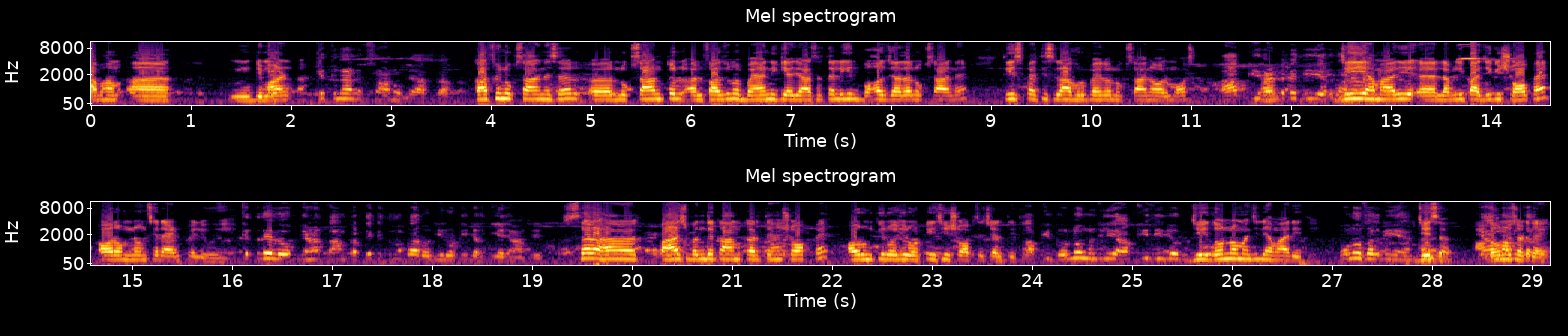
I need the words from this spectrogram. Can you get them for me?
अब हम अ, डिमांड कितना नुकसान हो गया आपका? काफ़ी नुकसान है सर नुकसान तो अल्फाजों में बयान नहीं किया जा सकता लेकिन बहुत ज़्यादा नुकसान है। तीस पैंतीस लाख रुपए का नुकसान है ऑलमोस्ट आपकी रेंट पे थी ये जी ये हमारी लवली पाजी की शॉप है और हमने उनसे रेंट पे ली हुई है। कितने लोग यहाँ काम करते हैं? कितनों का रोजी रोटी चलती है यहाँ से? सर हाँ, पाँच बंदे काम करते हैं शॉप पे और उनकी रोजी रोटी इसी शॉप से चलती थी। आपकी दोनों मंजिली आपकी थी जो जी दोनों मंजिली हमारी थी। दोनों सड़ गई हैं? जी सर दोनों सड़ गए।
